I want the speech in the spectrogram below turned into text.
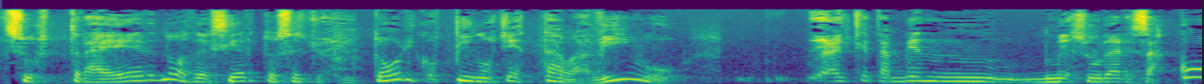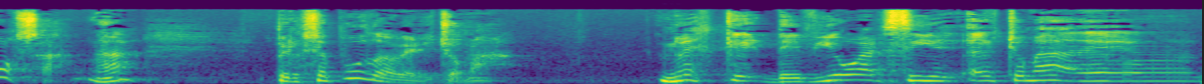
sustraernos de ciertos hechos históricos. Pinochet estaba vivo. Hay que también mesurar esas cosas. ¿ah? Pero se pudo haber hecho más. No es que debió haber hecho más, eh,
